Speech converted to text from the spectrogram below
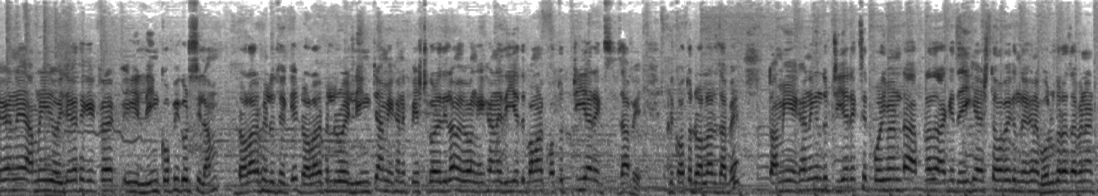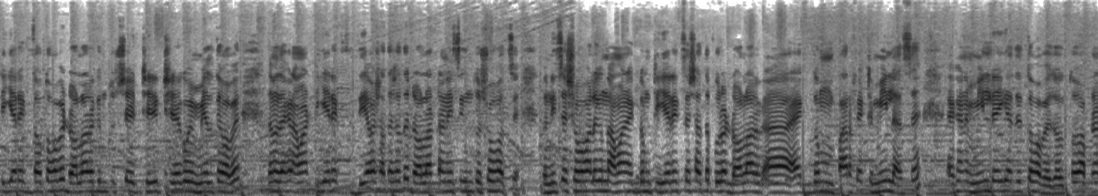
এখানে আমি ওই জায়গা থেকে একটা লিঙ্ক কপি করছিলাম ডলার ভ্যালু থেকে ডলার ভ্যালুর ওই লিঙ্কটা আমি এখানে পেস্ট করে দিলাম এবং এখানে দিয়ে দেবো আমার কত টিআরএক্স যাবে মানে কত ডলার যাবে। তো আমি এখানে কিন্তু টিআরএক্স এর পরিমাণটা আপনাদের আগে দেখে আসতে হবে, কিন্তু এখানে ভুল করা যাবে না। টিআরএক্স যত হবে ডলার কিন্তু সে ঠিক সেরকমই মেলতে হবে। যেমন দেখেন, আমার টিআরএক্স দেওয়ার সাথে সাথে ডলারটা নিচে কিন্তু শো হচ্ছে। তো নিচে শো হলে কিন্তু আমার একদম টিআরএক্স এর সাথে পুরো ডলার একদম পারফেক্ট মিল আছে। এখানে মিল রেখে দিতে হবে। যত আপনার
